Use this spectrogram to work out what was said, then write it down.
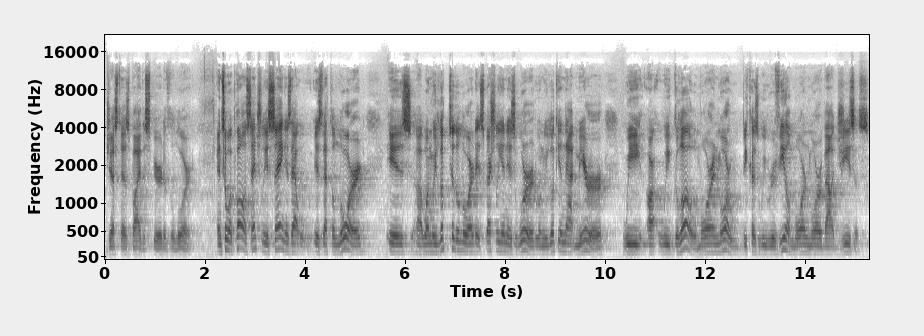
just as by the Spirit of the Lord. And so, what Paul essentially is saying is that, is that the Lord is, uh, when we look to the Lord, especially in His Word, when we look in that mirror, we, are, we glow more and more because we reveal more and more about Jesus.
